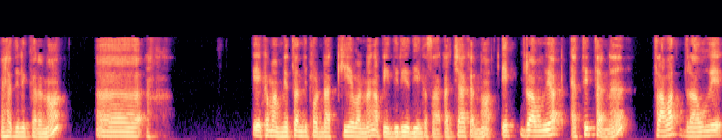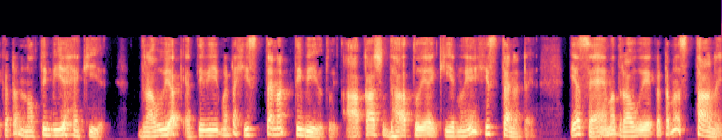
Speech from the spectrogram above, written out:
පැහැදිලි කරනවා. ඒක මම මෙතනදි පොඩ්ඩක් කියවන්නම් අපි ඉදිරියේදී ඒක සාකච්ඡා කරනවා. එක් ද්‍රව්‍යයක් ඇතිතන තවත් ද්‍රව්‍යයකට නොතිබිය හැකිය. ද්‍රව්‍යයක් ඇතිවීමට හිස් තැනක් තිබිය යුතුයි. ආකාශ ධාතුයයි කියනුවේ හිස් තැනටය. එය සෑම ද්‍රව්‍යයකටම ස්ථානය,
